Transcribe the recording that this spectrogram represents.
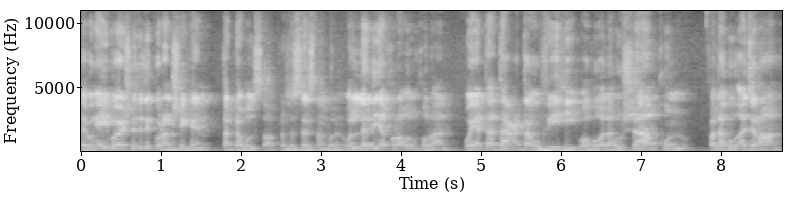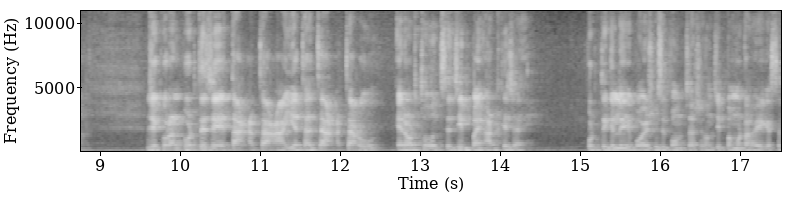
এবং এই বয়সে যদি কোরআন শিখেন, তার ডবল সব রাসূল ইসলাম বলেন, ওয়াল্লাযী ইয়াকরাউল কোরআন ওয়া ইয়াতাতাআতাউ ফীহি ওয়া হুয়া লাহু শাকুন ফালাহু আজরান। যে কোরআন পড়তে যে তা তা ইয়াতা তা তাউ এর অর্থ হচ্ছে জিব্বায় আটকে যায়। পড়তে গেলে বয়স হয়েছে পঞ্চাশ, এখন জিব্বা মোটা হয়ে গেছে,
